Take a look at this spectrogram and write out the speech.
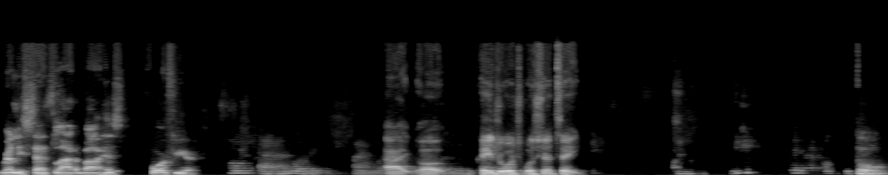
really says a lot about his fourth year. All right, uh, Pedro, what's, what's your take? So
